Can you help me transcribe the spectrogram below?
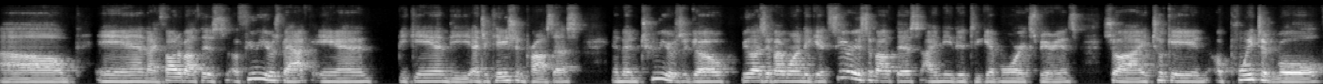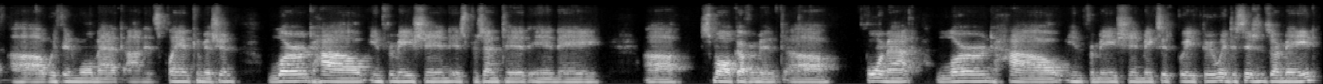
Um, and I thought about this a few years back and began the education process and then two years ago, realized if I wanted to get serious about this, I needed to get more experience. So I took a, an appointed role uh, within Wilmette on its plan commission, learned how information is presented in a uh, small government uh, format, learned how information makes its way through and decisions are made,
